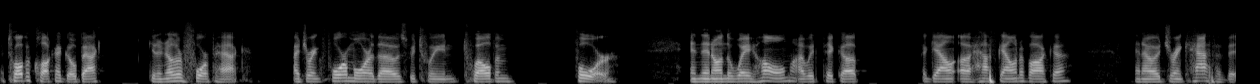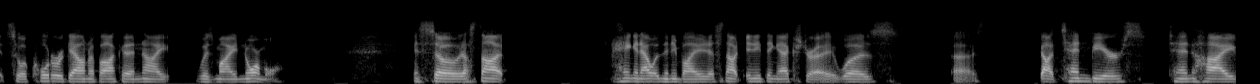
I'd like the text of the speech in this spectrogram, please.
At twelve o'clock, I go back, get another four pack. I drink four more of those between twelve and four, and then on the way home, I would pick up a gallon, a half gallon of vodka, and I would drink half of it. So a quarter of a gallon of vodka a night was my normal. And so that's not hanging out with anybody. That's not anything extra. It was uh, about 10 beers, 10 high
